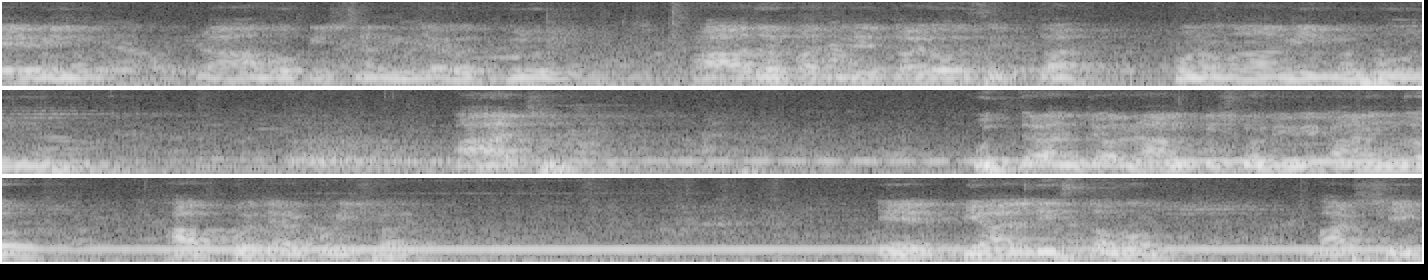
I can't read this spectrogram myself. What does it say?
দেবী রামকৃষ্ণং জগদ্গুরু। পাদপদ্মে তয়োসিত্বা প্রণমামি মুহুর্মুহু। আজ উত্তরাঞ্চল রামকৃষ্ণ বিবেকানন্দ ভাব প্রচার পরিষদ। এর বিয়াল্লিশতম বার্ষিক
